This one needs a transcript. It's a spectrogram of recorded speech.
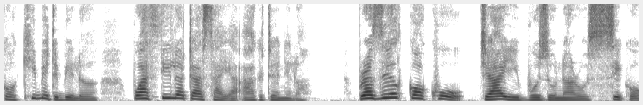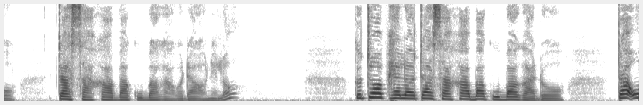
ကောခိပိတပိလပွာသီလတဆိုင်အာအာကတဲ့နေလောဘရာဇီးကောခိုဂျာအီဘိုဇိုနာရိုစစ်ကောတာစာခဘကူဘာကဝဒါအောင်နေလောကတော့ဖဲလတာစာခဘကူဘာကတော့တာဥ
